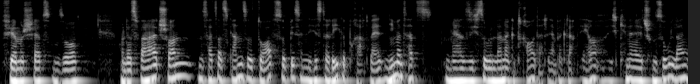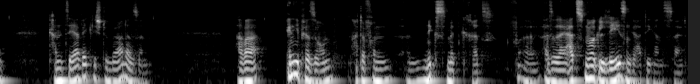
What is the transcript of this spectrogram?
Firmenchefs und so. Und das war halt schon, das hat das ganze Dorf so ein bisschen in die Hysterie gebracht, weil niemand hat mehr sich so ineinander getraut. Hat einfach gedacht, ey, ich kenne ihn jetzt schon so lang. Kann der wirklich der Mörder sein? Aber any Person hat davon äh, nichts mitgekriegt. Äh, also er hat es nur gelesen gehabt die ganze Zeit.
